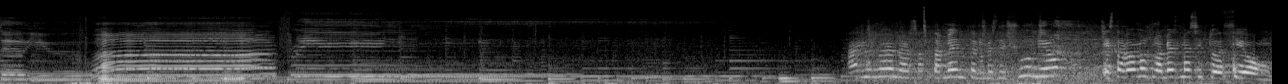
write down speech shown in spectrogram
till you are free. Hai un ano exactamente, no mes de xunio estábamos na mesma situación.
